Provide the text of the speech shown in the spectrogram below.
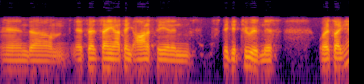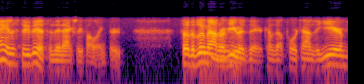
and um, it's that saying I think honesty and, and stick it to where it's like hey let's do this and then actually following through. So the Blue Mountain mm-hmm. Review is there. It comes out four times a year,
